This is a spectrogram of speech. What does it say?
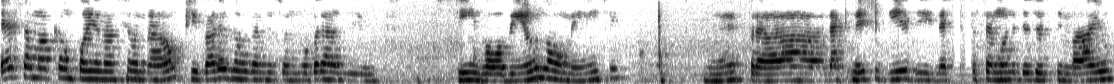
Essa é uma campanha nacional que várias organizações no Brasil se envolvem anualmente né, para nesse dia de nessa semana de 18 de maio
